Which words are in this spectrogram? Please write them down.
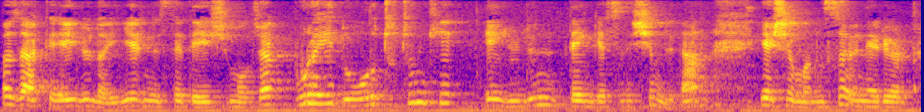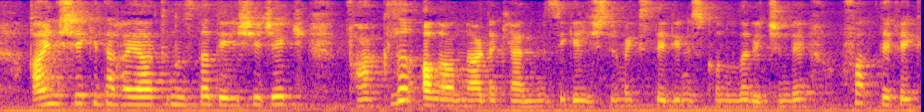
Özellikle Eylül ayı yerinizde değişim olacak. Burayı doğru tutun ki Eylül'ün dengesini şimdiden yaşamanızı öneriyorum. Aynı şekilde hayatınızda değişecek farklı alanlarda kendinizi geliştirmek istediğiniz konular içinde ufak tefek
